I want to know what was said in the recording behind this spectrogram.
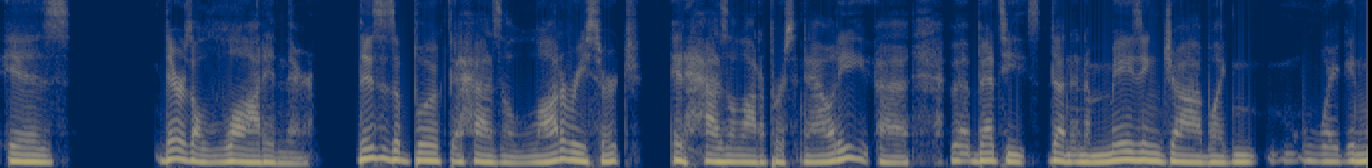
is there's a lot in there. This is a book that has a lot of research. It has a lot of personality. Uh, Betsy's done an amazing job, like, like in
